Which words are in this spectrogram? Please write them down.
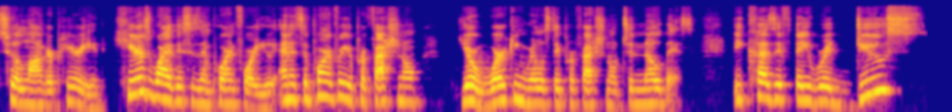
to a longer period. Here's why this is important for you. And it's important for your professional, your working real estate professional to know this. Because if they reduce,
